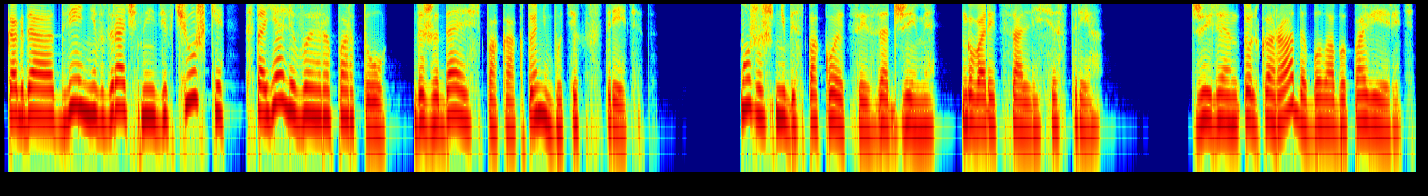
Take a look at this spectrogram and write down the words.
когда две невзрачные девчушки стояли в аэропорту, дожидаясь, пока кто-нибудь их встретит. «Можешь не беспокоиться из-за Джимми», — говорит Салли сестре. Джиллиан только рада была бы поверить.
